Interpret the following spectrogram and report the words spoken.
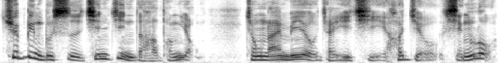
却并不是亲近的好朋友，从来没有在一起喝酒行乐。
